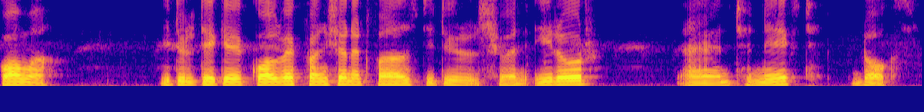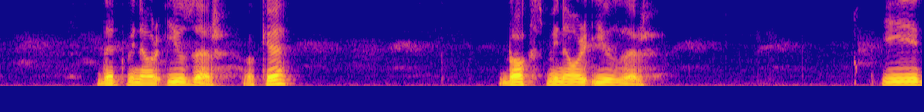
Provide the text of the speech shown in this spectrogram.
comma. It will take a callback function. At first it will show an error. And next docs. That mean our user okay docs mean our user. If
